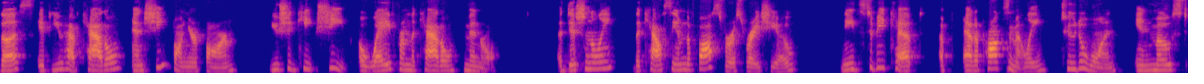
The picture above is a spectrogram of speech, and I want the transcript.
Thus, if you have cattle and sheep on your farm, you should keep sheep away from the cattle mineral. Additionally, the calcium to phosphorus ratio needs to be kept at approximately 2 to 1 in most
